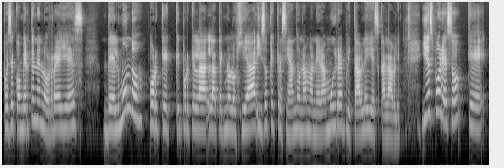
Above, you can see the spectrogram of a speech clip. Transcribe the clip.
pues se convierten en los reyes del mundo, porque, porque la, la, tecnología hizo que crecieran de una manera muy replicable y escalable. Y es por eso que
